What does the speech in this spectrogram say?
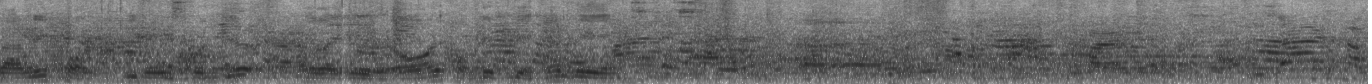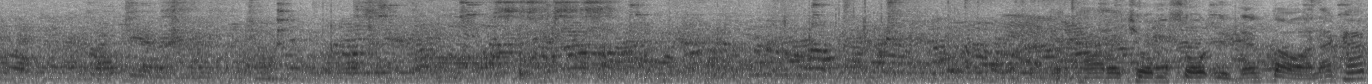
ร้านนี้ของกินคนเยอะอะไรเอ่ยอ๋อของเด็กๆนั่นเองเดี๋ยวพา ไปชมโซนอื่นกันต่อนะครับ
